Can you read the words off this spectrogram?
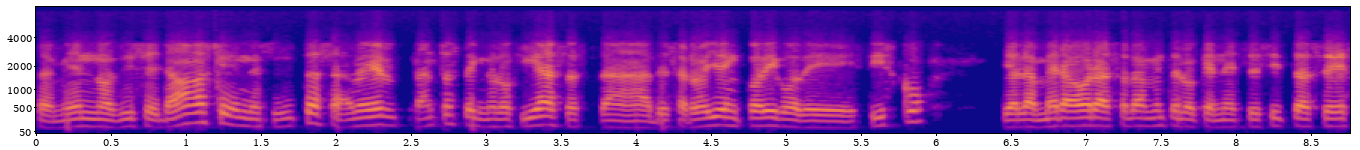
también nos dice, no, es que necesitas saber tantas tecnologías hasta desarrollo en código de Cisco y a la mera hora solamente lo que necesitas es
